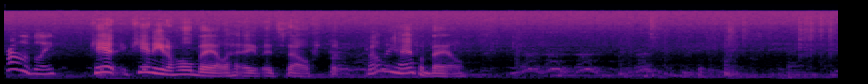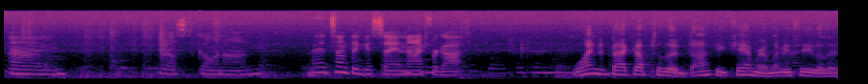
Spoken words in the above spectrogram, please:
Probably. Can't can't eat a whole bale of hay itself, but probably half a bale. Um, what else is going on? I had something to say and then I forgot. Wind it back up to the donkey camera and let me see whether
